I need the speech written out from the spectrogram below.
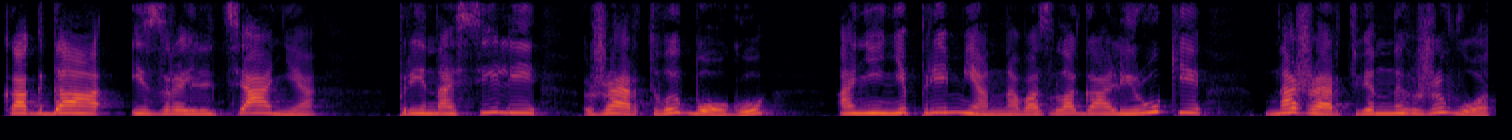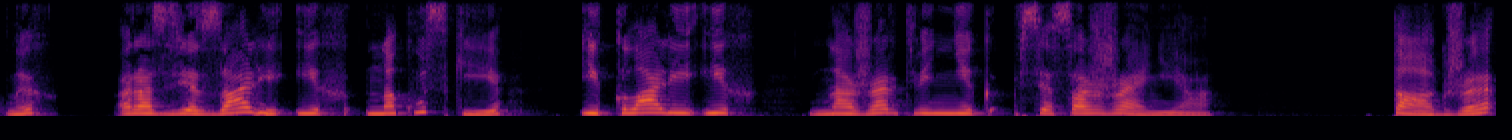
Когда израильтяне приносили жертвы Богу, они непременно возлагали руки на жертвенных животных, разрезали их на куски и клали их на жертвенник всесожжения. Также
